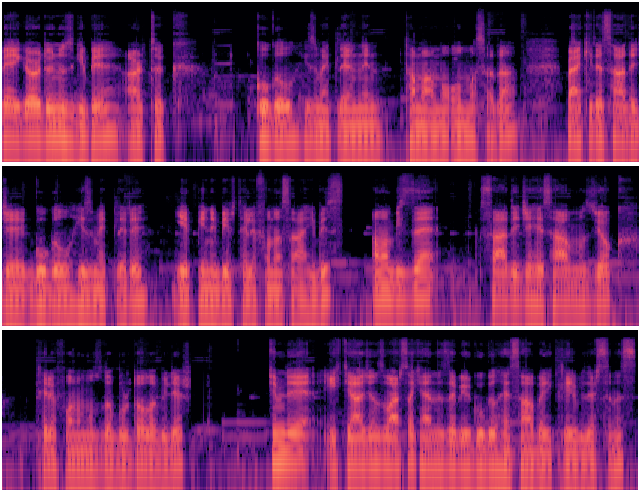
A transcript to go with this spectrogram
Ve gördüğünüz gibi artık Google hizmetlerinin tamamı olmasa da belki de sadece Google hizmetleri yepyeni bir telefona sahibiz. Ama bizde sadece hesabımız yok. Telefonumuz da burada olabilir. Şimdi ihtiyacınız varsa kendinize bir Google hesabı ekleyebilirsiniz.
